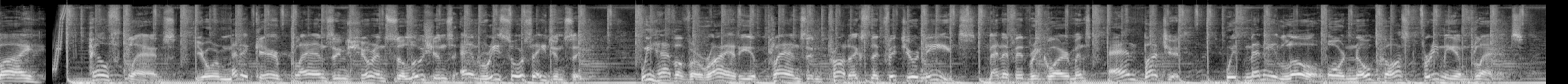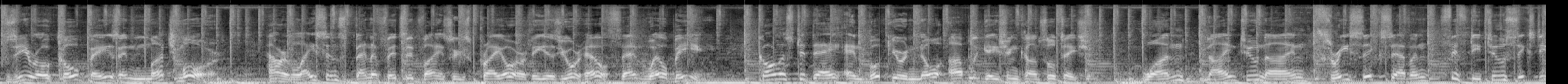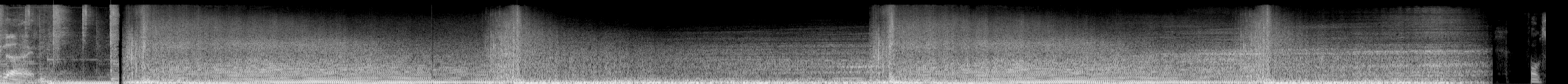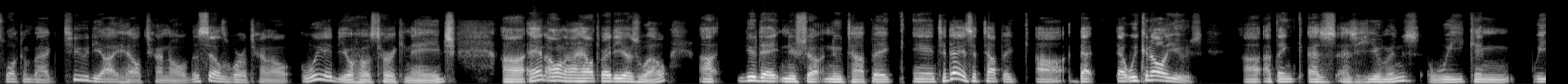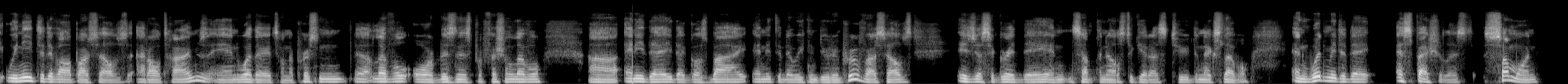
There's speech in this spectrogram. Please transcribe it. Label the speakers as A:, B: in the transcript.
A: by Health Plans, your Medicare plans, insurance solutions, and resource agency. We have a variety of plans and products that fit your needs, benefit requirements, and budget, with many low or no cost premium plans, zero copays, and much more. Our licensed benefits advisor's priority is your health and well being. Call us today and book your no obligation consultation. 1 929 367 5269.
B: folks. Welcome back to the iHealth channel, the Sales World channel, with your host, Hurricane Age, uh, and on iHealth Radio as well. Uh, new day, new show, new topic. And today is a topic uh, that, that we can all use. Uh, I think as, as humans, we can we, we need to develop ourselves at all times and whether it's on a person uh, level or business professional level uh, any day that goes by anything that we can do to improve ourselves is just a great day and something else to get us to the next level and with me today a specialist, someone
